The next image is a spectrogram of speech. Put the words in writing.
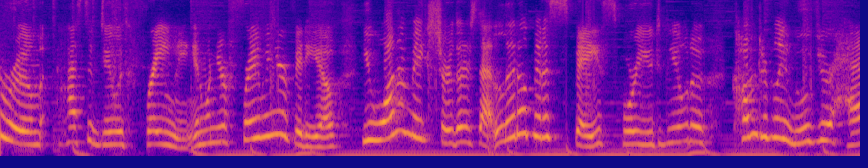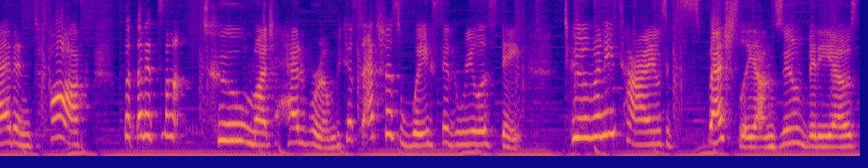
headroom has to do with framing. And when you're framing your video, you wanna make sure there's that little bit of space for you to be able to comfortably move your head and talk, but that it's not too much headroom because that's just wasted real estate. Too many times, especially on Zoom videos,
